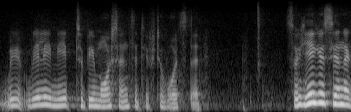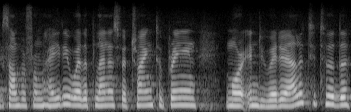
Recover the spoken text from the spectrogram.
we really need to be more sensitive towards that. So here you see an example from Haiti where the planners were trying to bring in more individuality to the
